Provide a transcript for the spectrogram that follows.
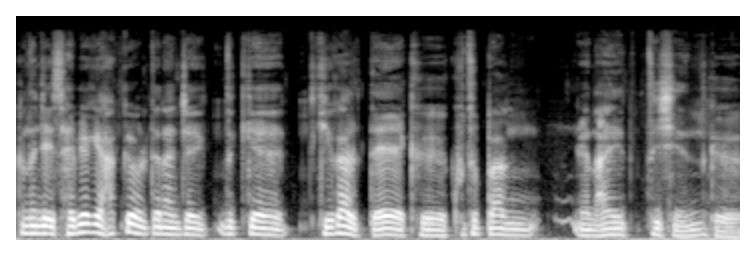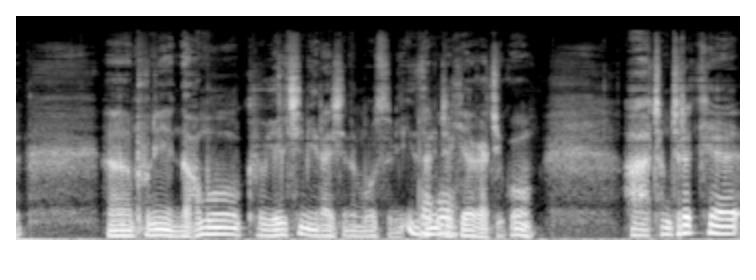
근데 이제 새벽에 학교 올 때나 이제 늦게 귀가할 때 그 구두방에 나이 드신 그 어, 분이 너무 그 열심히 일하시는 모습이 인상적이어가지고 아 참 저렇게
